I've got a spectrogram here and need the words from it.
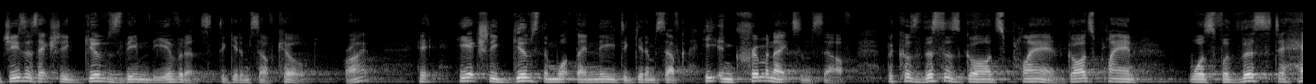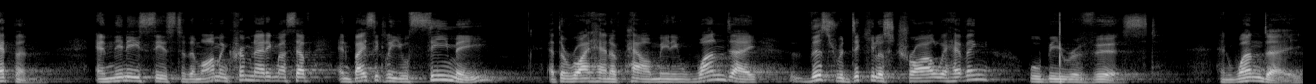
Jesus actually gives them the evidence to get himself killed, right? He, he actually gives them what they need to get himself. He incriminates himself because this is God's plan. God's plan was for this to happen. And then he says to them, I'm incriminating myself, and basically you'll see me at the right hand of power, meaning one day this ridiculous trial we're having will be reversed. And one day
